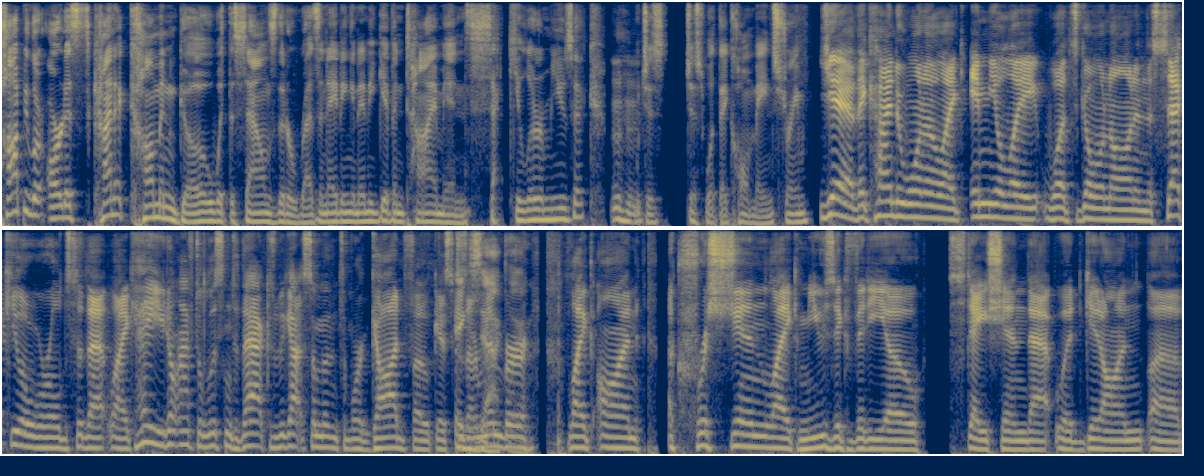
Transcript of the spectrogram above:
Popular artists kind of come and go with the sounds that are resonating at any given time in secular music, Mhm. which is just what they call mainstream. Yeah, they kind of want to like emulate what's going on in the secular world so that like, hey, you don't have to listen to that because we got some of something that's more God focused. Because I remember like on a Christian like music video station that would get on uh,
